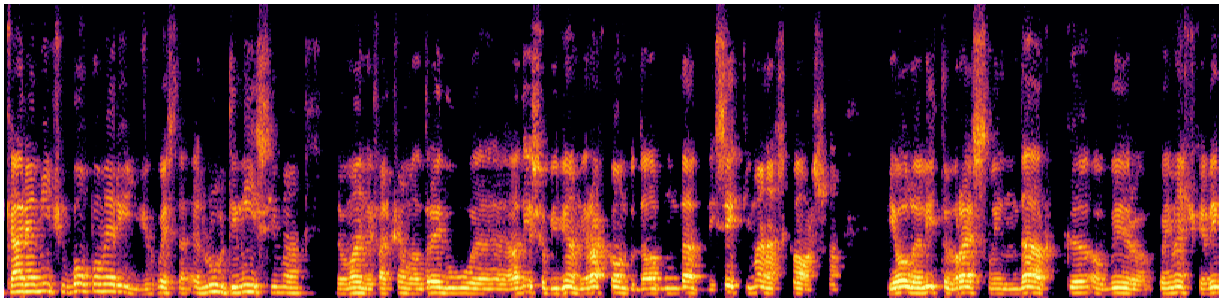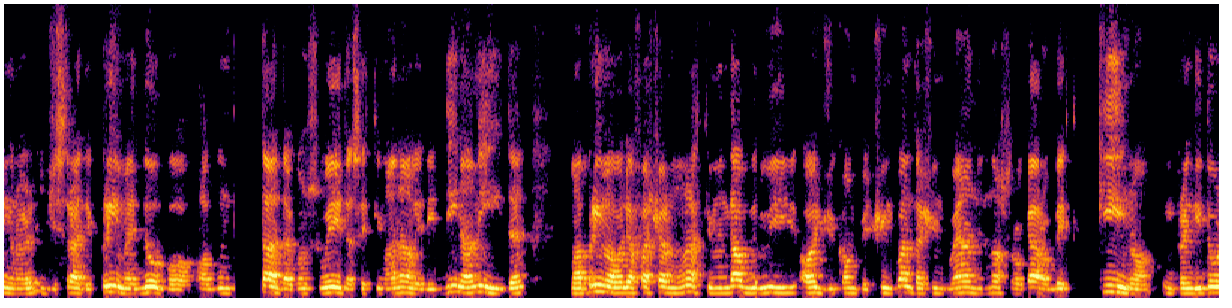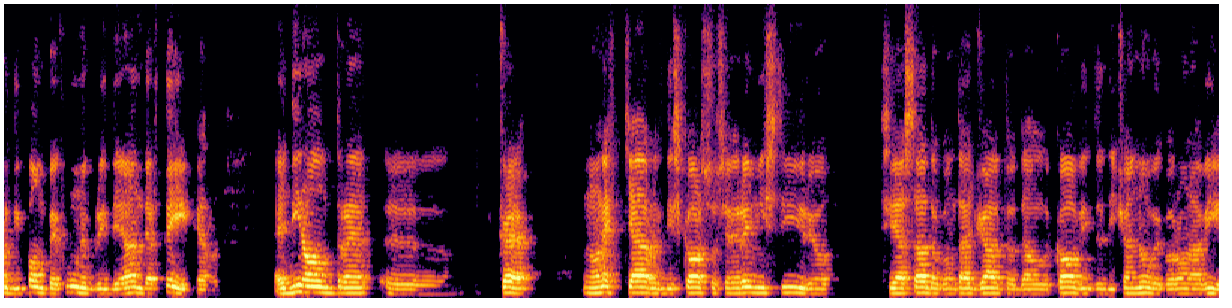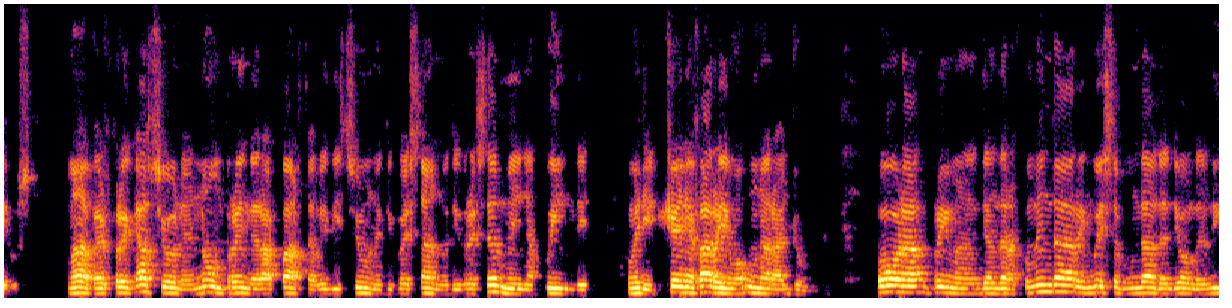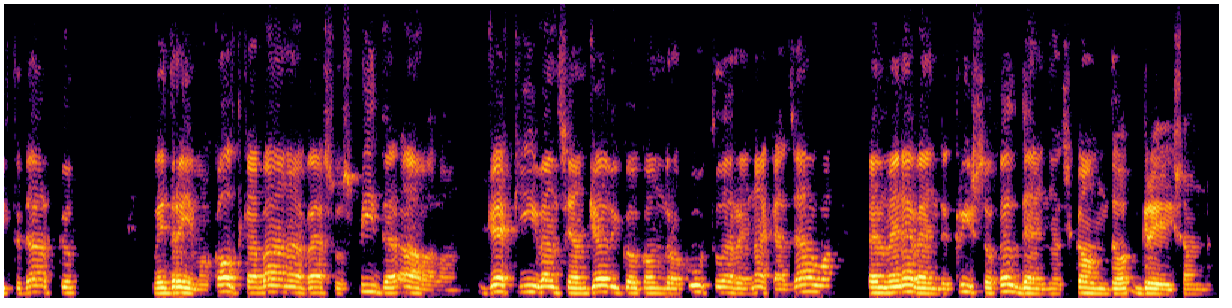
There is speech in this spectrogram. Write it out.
Cari amici, buon pomeriggio. Questa è l'ultimissima. Domani facciamo il 3-2. Adesso viviamo il racconto della puntata di settimana scorsa di All Elite Wrestling Dark, ovvero quei match che vengono registrati prima e dopo la puntata consueta settimanale di Dinamite ma prima voglio affacciarmi un attimo in WWE, oggi compie 55 anni il nostro caro Becchino, imprenditore di pompe funebri di Undertaker, ed inoltre, eh, cioè, non è chiaro il discorso se Re Mysterio sia stato contagiato dal Covid-19 coronavirus ma per precauzione non prenderà parte all'edizione di quest'anno di WrestleMania, quindi come dire, ce ne faremo una ragione. Ora, prima di andare a commentare, in questa puntata di All Elite Dark vedremo Colt Cabana vs Peter Avalon, Jack Evans e Angelico contro Cutler e Nakazawa, il main event Christopher Daniels contro Grayson.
